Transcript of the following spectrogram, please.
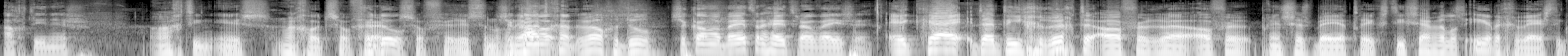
18 is. 18 is. Maar goed, zover, Gedoe. zover is er nog. Ze Ja, kan het gaat wel gedoe. Ze kan maar beter hetero wezen. Ik, eh, dat die geruchten over, eh, over prinses Beatrix, die zijn wel eens eerder geweest. Ik,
